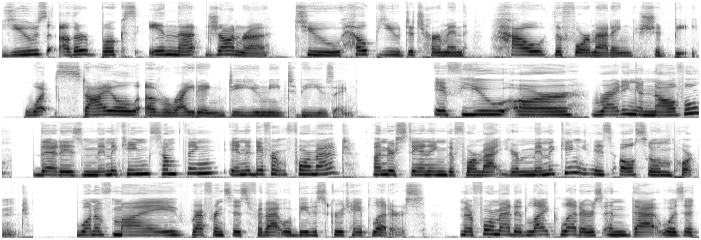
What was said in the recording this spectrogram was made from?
use other books in that genre to help you determine how the formatting should be. What style of writing do you need to be using? If you are writing a novel that is mimicking something in a different format, understanding the format you're mimicking is also important. One of my references for that would be the Screwtape letters. They're formatted like letters, and that was a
